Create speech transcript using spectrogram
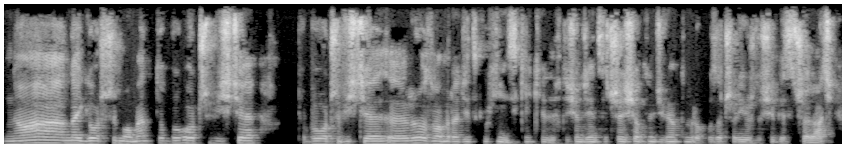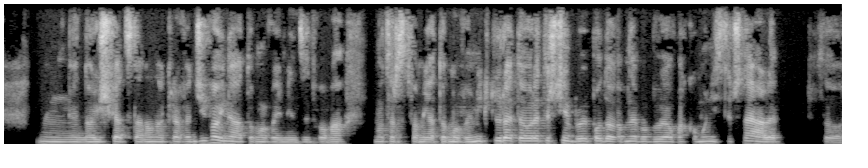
No a najgorszy moment to było oczywiście to był oczywiście e, rozłam radziecko-chiński, kiedy w 1969 roku zaczęli już do siebie strzelać. Mm, no i świat stanął na krawędzi wojny atomowej między dwoma mocarstwami atomowymi, które teoretycznie były podobne, bo były oba komunistyczne, ale to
